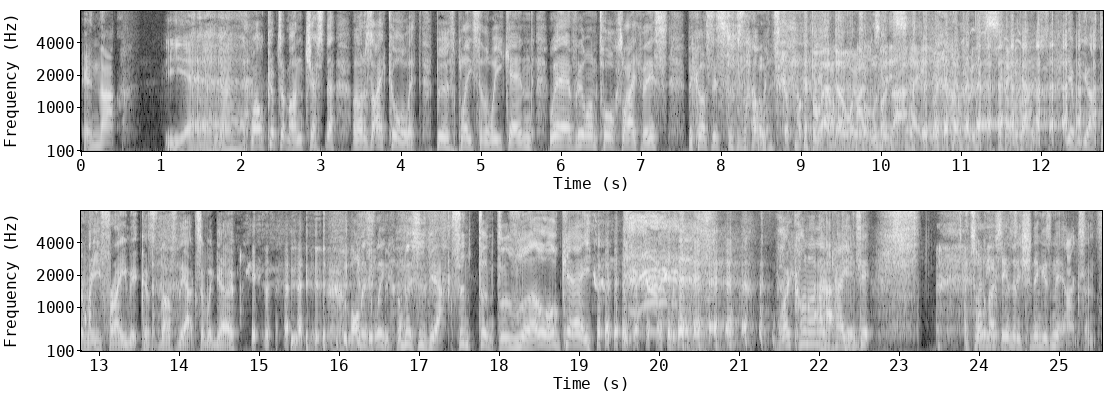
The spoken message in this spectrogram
in that. Yeah. Welcome to Manchester, or as I call it, birthplace of the weekend, where everyone talks like this because this is how we talk. Well, no one I talks like that. say, I wouldn't say yeah, but you have to reframe it because that's the accent we go. Honestly, and this is the accent and as well. Okay. Why can't I Ah, locate kid. it? It's all Have about seen the- positioning, isn't it? Accents.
